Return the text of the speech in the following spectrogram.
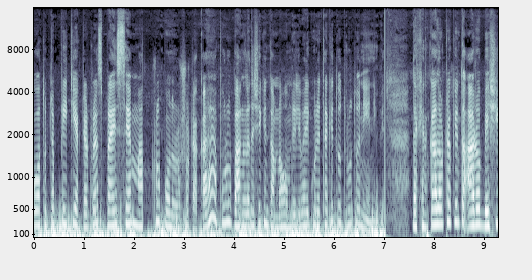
কতটা প্রিটি একটা ড্রেস। প্রাইস সেম মাত্র পনেরোশো টাকা। হ্যাঁ পুরো বাংলাদেশে কিন্তু আমরা হোম ডেলিভারি করে থাকি, তো দ্রুত নিয়ে নেবে। দেখেন, কালোটা কিন্তু আরও বেশি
